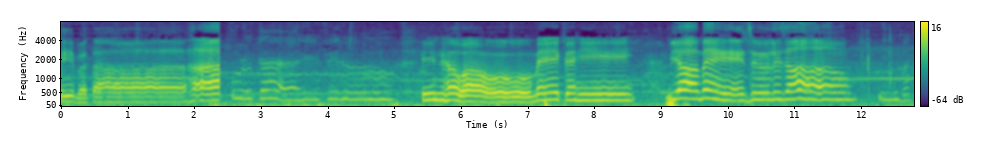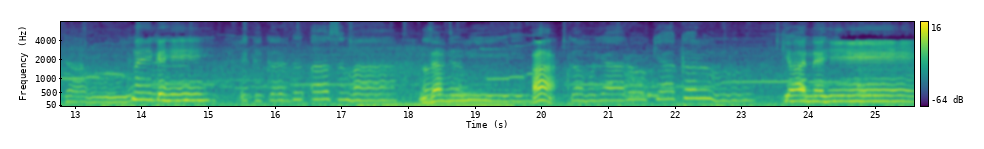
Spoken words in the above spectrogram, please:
ही बता। उड़ता ही इन हवाओं में कहीं या मैं झूल जाऊँ? इन बताऊँ मैं कहीं एक कर दो आसमां ज़मीन। हाँ। कहो यारो क्या करूँ? क्या नहीं?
